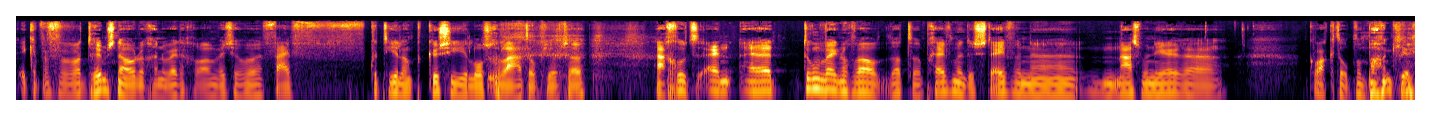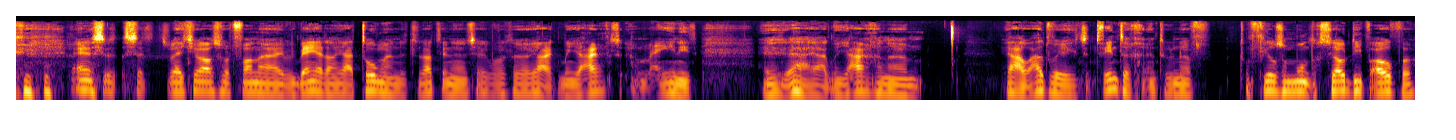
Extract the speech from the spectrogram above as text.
ik heb even wat drums nodig. En dan werden gewoon, weet je wel, vijf kwartier lang percussie losgelaten op je of zo. Nou goed, en eh, toen weet ik nog wel dat op een gegeven moment dus Steven eh, naast me neer eh, kwakte op een bankje. en ze, ze, weet je wel, een soort van, wie ben jij dan? Ja, Tom en dit en dat. En dan zeg ik, wat, ja, ik ben jarig. Zeg, "Dat meen je niet? En ik zeg, ja, ja, ik ben jarig en ehm, ja, hoe oud word je? Ik zei, Twintig. En toen, toen viel zijn mond echt zo diep open.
